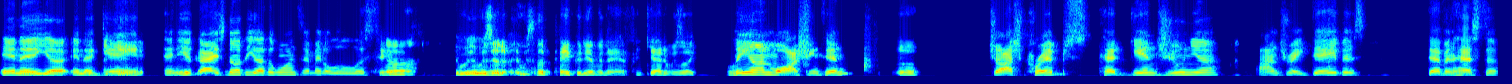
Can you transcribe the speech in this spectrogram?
in a uh, in a game. Any of you guys know the other ones? I made a little list here. Uh, it was it was in it was in the paper the other day. I forget. It was like Leon Washington, uh, Josh Cribbs, Ted Ginn Jr., Andre Davis, Devin Hester,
